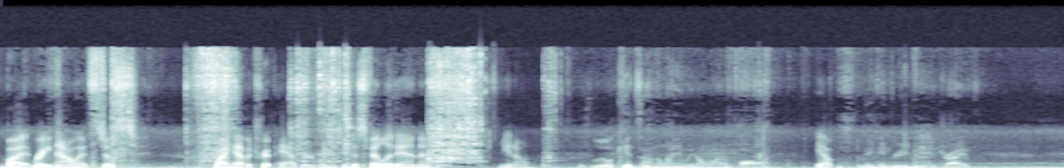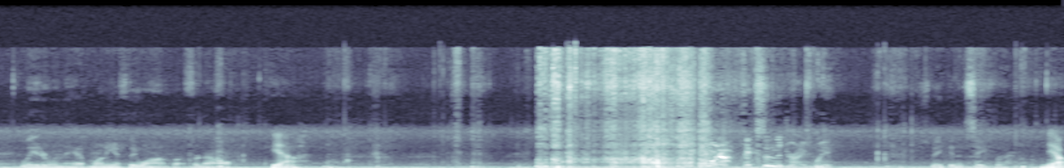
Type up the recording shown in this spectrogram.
But right now it's just, why have a trip hazard when you can just fill it in and, you know. There's little kids on the way and we don't want them falling. Yep. They can redo the drive later when they have money if they want, but for now. Yeah. We're not fixing the driveway. Just making it safer. Yep.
